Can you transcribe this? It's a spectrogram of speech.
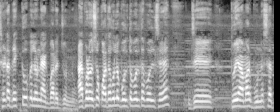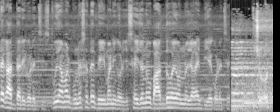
সেটা দেখতেও পেল না একবারের জন্য। তারপর ওইসব কথাগুলো বলতে বলতে বলছে যে তুই আমার বোনের সাথে গাদ্দারি করেছিস। তুই আমার বোনের সাথে বেইমানি করেছিস। সেই জন্য বাধ্য হয়ে অন্য জায়গায় বিয়ে করেছে। যত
